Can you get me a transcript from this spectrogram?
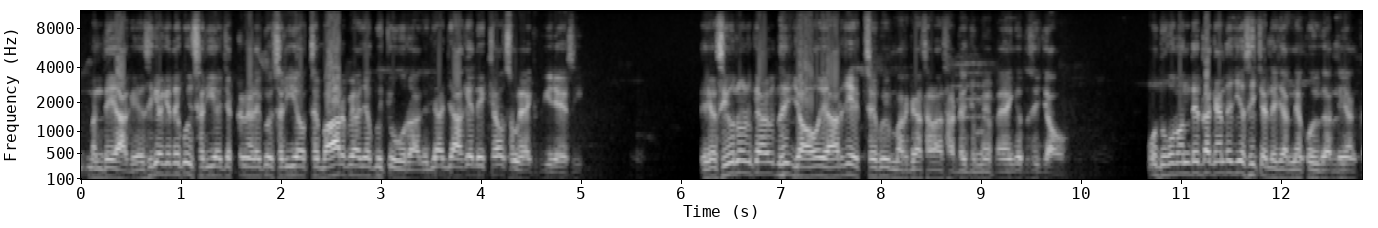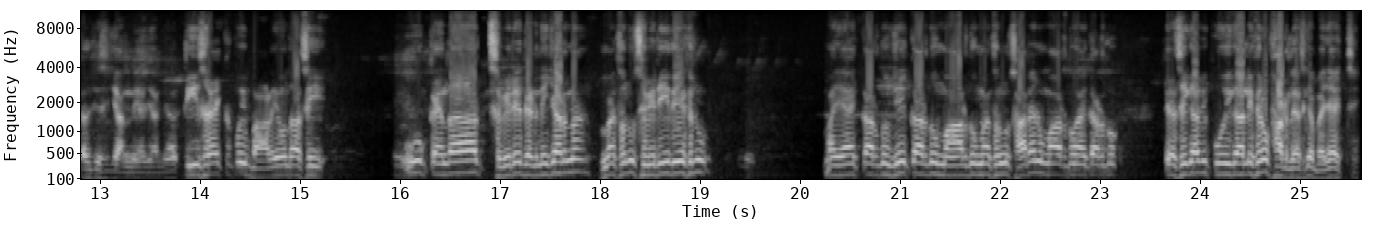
ਬੰਦੇ ਆ ਗਏ ਸੀਗਾ ਕਿਤੇ ਕੋਈ ਸਰੀਆ ਚੱਕਣ ਵਾਲੇ ਕੋਈ ਸਰੀਆ ਉੱਥੇ ਬਾਹਰ ਪਿਆ ਜਾਂ ਕੋਈ ਚੋਰ ਆ ਗਿਆ ਜਾਂ ਜਾ ਕੇ ਦੇਖਿਆ ਉਹ ਸਮੈਕ ਪੀ ਰਹੇ ਸੀ ਤੇ ਅਸੀਂ ਉਹਨਾਂ ਨੂੰ ਕਿਹਾ ਵੀ ਤੁਸੀਂ ਜਾਓ ਯਾਰ ਜੇ, ਇੱਥੇ ਕੋਈ ਮਰ ਗਿਆ ਸਾਲਾ, ਸਾਡੇ ਜੁੰਮੇ ਪੈਣਗੇ ਤੁਸੀਂ ਜਾਓ। ਉਹ ਦੋ ਬੰਦੇ ਤਾਂ ਕਹਿੰਦੇ ਜੀ ਅਸੀਂ ਚਲੇ ਜਾਂਦੇ ਹਾਂ, ਕੋਈ ਗੱਲ ਨਹੀਂ, ਅੰਕਲ ਜੀ ਅਸੀਂ ਜਾਂਦੇ ਹਾਂ ਜਾਂਦੇ ਹਾਂ। ਤੀਸਰਾ ਇੱਕ ਕੋਈ ਬਾਲਿਓਂ ਦਾ ਸੀ, ਉਹ ਕਹਿੰਦਾ ਸਵੇਰੇ ਦਿਨ ਨਹੀਂ ਚੜਨਾ ਮੈਂ ਤੁਹਾਨੂੰ ਸਵੇਰੇ ਹੀ ਦੇਖ ਲੂੰ। ਮੈਂ ਐ ਕਰ ਦੂੰ, ਜੇ ਕਰ ਦੂੰ, ਮਾਰ ਦੂੰ, ਮੈਂ ਤੁਹਾਨੂੰ ਸਾਰਿਆਂ ਨੂੰ ਮਾਰ ਦੂੰ, ਐ ਕਰ ਦੂੰ। ਤੇ ਅਸੀਂ ਕਿਹਾ ਵੀ ਕੋਈ ਗੱਲ ਨਹੀਂ, ਫਿਰ ਉਹ ਫੜ ਲਿਆ ਸੀਗਾ, ਬਹਿ ਜਾ ਇੱਥੇ।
